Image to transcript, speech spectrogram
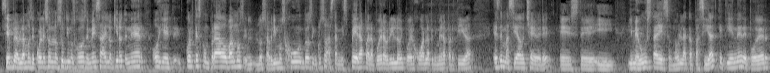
siempre hablamos de cuáles son los últimos juegos de mesa, Ay, lo quiero tener, oye, ¿cuál te has comprado? Vamos, los abrimos juntos, incluso hasta me espera para poder abrirlo y poder jugar la primera partida. Es demasiado chévere este, y, y me gusta eso, ¿no? La capacidad que tiene de poder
